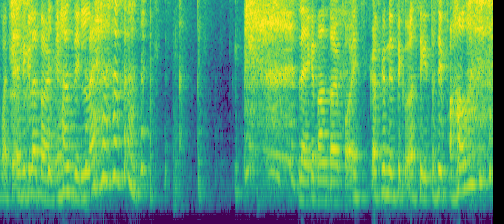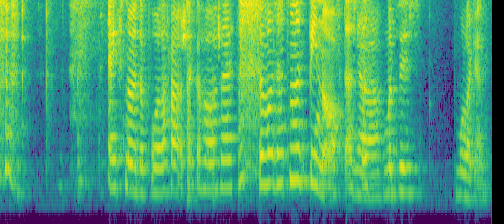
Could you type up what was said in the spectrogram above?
Paitsi ei se kyllä toimi ihan silleen. Leikataan toi pois, koska nyt se kuulosti tosi pahalta. Eikö noita puuta aika HC? Me voin tehdä semmoinen spin-off tästä. Joo, mutta siis mullakin. Okei,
